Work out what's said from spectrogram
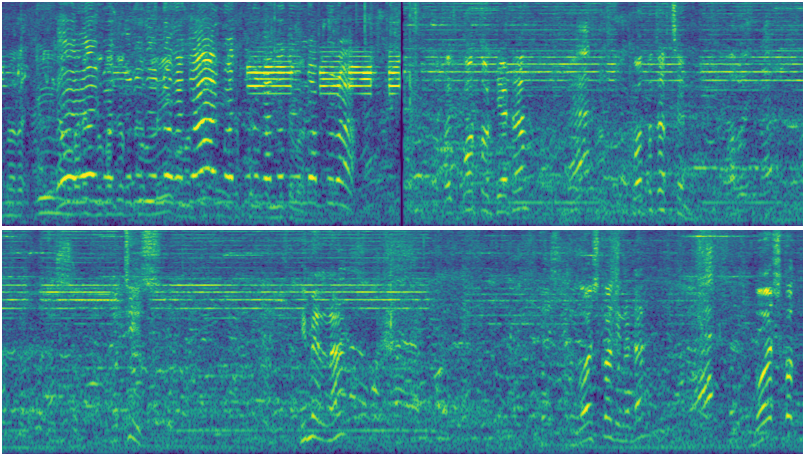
আপনারা এই নম্বরে যোগাযোগ করলে কত এটা কত যাচ্ছেন? পঁচিশ। ফিমেল না? বয়স কদিন এটা? বয়স কত?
